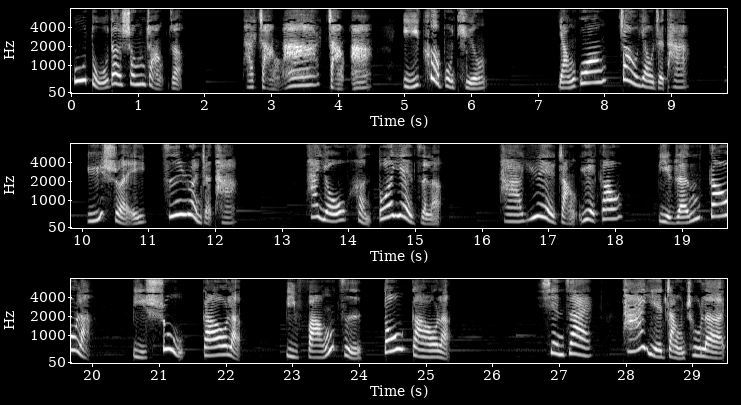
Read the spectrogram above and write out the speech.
孤独的生长着，它长啊长啊。一刻不停，阳光照耀着它，雨水滋润着它。它有很多叶子了，它越长越高，比人高了，比树高了，比房子都高了。现在，它也长出了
